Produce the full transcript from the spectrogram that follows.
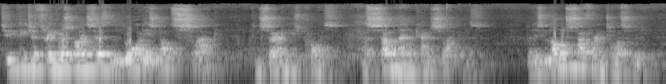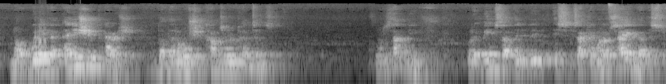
2 Peter 3 verse 9 says, The Lord is not slack concerning his promise, as some men count slackness, but is long suffering to usward, not willing that any should perish, but that all should come to repentance. What does that mean? Well, it means that the, the, it's exactly what I'm saying, that this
